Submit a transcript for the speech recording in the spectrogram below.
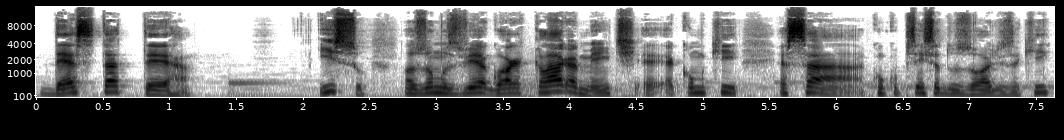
desta terra. Isso nós vamos ver agora claramente. É, é, como que essa concupiscência dos olhos aqui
